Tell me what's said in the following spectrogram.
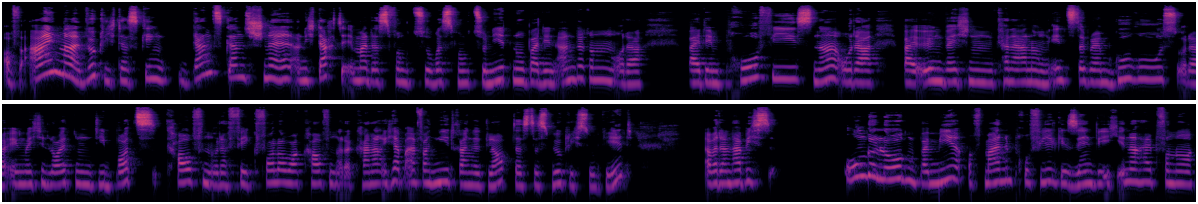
auf einmal wirklich, das ging ganz, ganz schnell und ich dachte immer, dass funkt, sowas funktioniert nur bei den anderen oder bei den Profis, ne, oder bei irgendwelchen, keine Ahnung, Instagram-Gurus oder irgendwelchen Leuten, die Bots kaufen oder Fake-Follower kaufen oder keine Ahnung. Ich habe einfach nie dran geglaubt, dass das wirklich so geht. Aber dann habe ich es ungelogen bei mir auf meinem Profil gesehen, wie ich innerhalb von nur,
